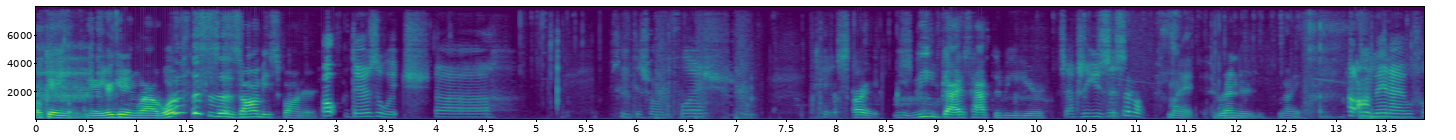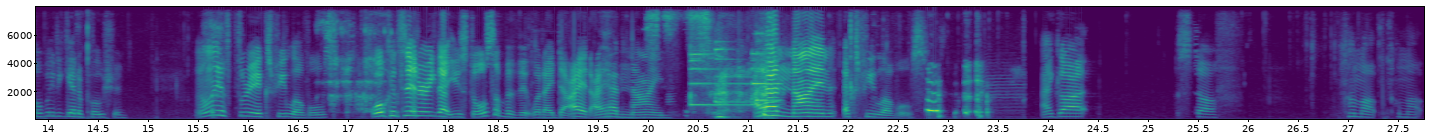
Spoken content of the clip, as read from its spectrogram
Okay, yeah, you're getting loud. What if this is a zombie spawner? Oh, there's a witch. Uh, see this on the flesh. Okay, All right, these guys have to be here. let's actually use this. My rendered knife. Oh man, I was hoping to get a potion. I only have three XP levels. Well, considering that you stole some of it when I died, I had nine. I had nine XP levels. I got stuff. Come up, come up.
